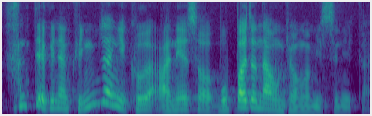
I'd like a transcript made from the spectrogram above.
한때 그냥 굉장히 그 안에서 못 빠져나온 경험이 있으니까요.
